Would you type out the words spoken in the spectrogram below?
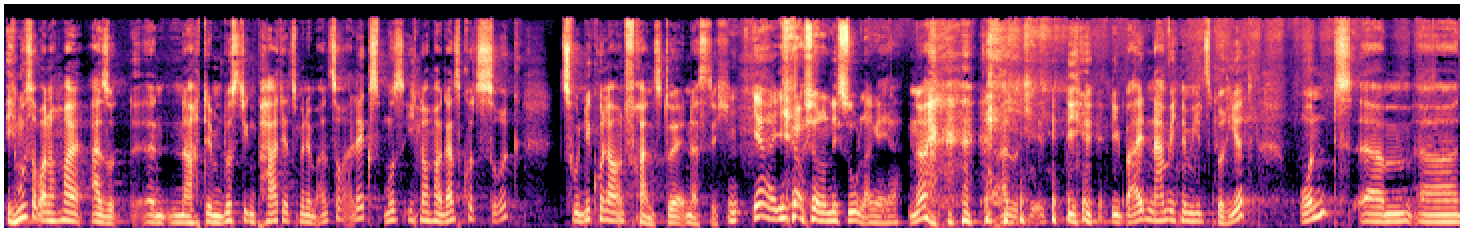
ich muss aber noch mal, also äh, nach dem lustigen Part jetzt mit dem Anzug, Alex, muss ich noch mal ganz kurz zurück zu Nicola und Franz. Du erinnerst dich. Ja, ja, schon noch nicht so lange her. Ne? Also die, die, die beiden haben mich nämlich inspiriert und ähm, äh,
